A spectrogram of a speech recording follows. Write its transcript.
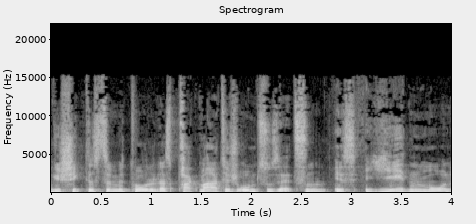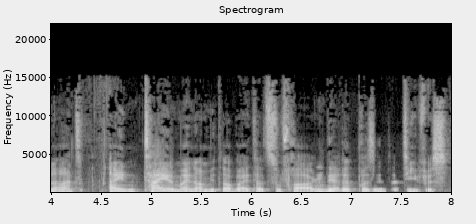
geschickteste Methode, das pragmatisch umzusetzen, ist jeden Monat einen Teil meiner Mitarbeiter zu fragen, der repräsentativ ist.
